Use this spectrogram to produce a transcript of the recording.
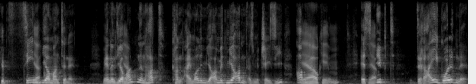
gibt es 10 Ja. Diamantene. Wer einen Diamantenen hat, kann einmal im Jahr mit mir Abend, also mit Jay-Z, Abend. Ja, okay. hm. Es Ja. gibt drei goldene.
